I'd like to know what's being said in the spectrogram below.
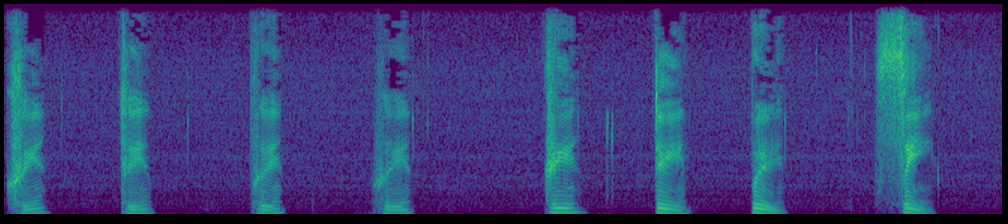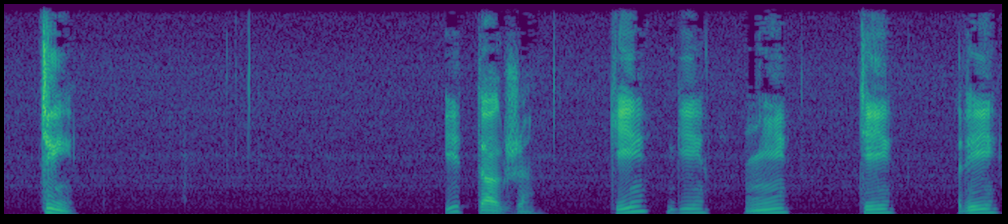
к, ты, пы, хы, к, ты, пы, сы, ти. И также ки, ги, ни, ти, ри,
